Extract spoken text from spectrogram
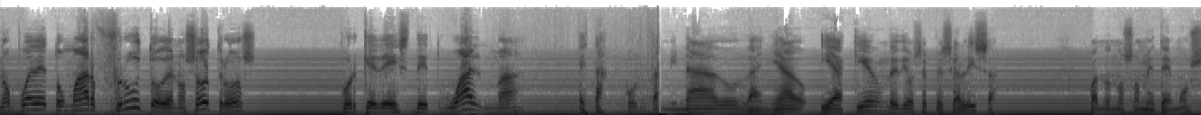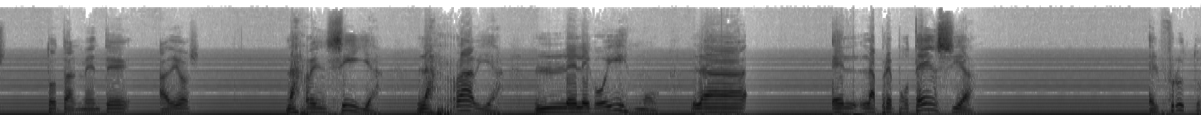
no puede tomar fruto de nosotros porque desde tu alma estás contaminado, dañado. Y aquí es donde Dios se especializa, cuando nos sometemos totalmente a Dios. La rencilla, la rabia, el egoísmo, la, la prepotencia, el fruto,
